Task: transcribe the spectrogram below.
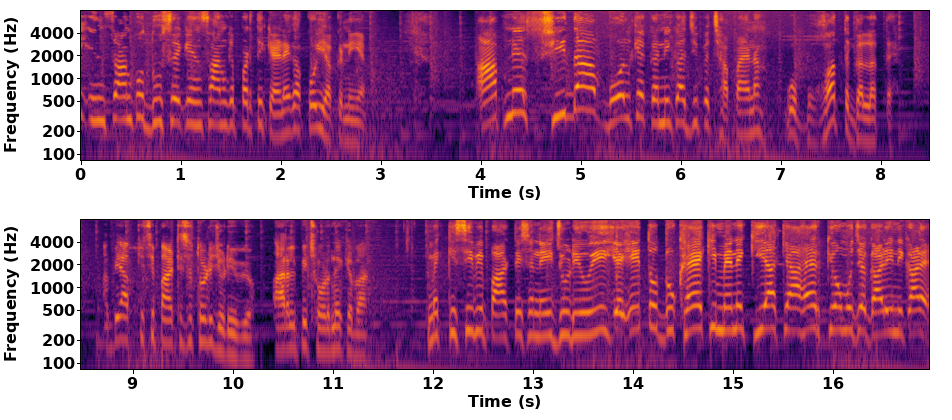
इंसान को दूसरे के इंसान के प्रति कहने का कोई हक नहीं है। आपने सीधा बोल के कनिका जी पे छापा है ना, वो बहुत गलत है। अभी आप किसी पार्टी से थोड़ी जुड़ी हुई हो, आरएलपी छोड़ने के बाद। मैं किसी भी पार्टी से नहीं जुड़ी हुई। यही तो दुख है कि मैंने किया क्या है क्यों मुझे गाड़ी निकाले।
